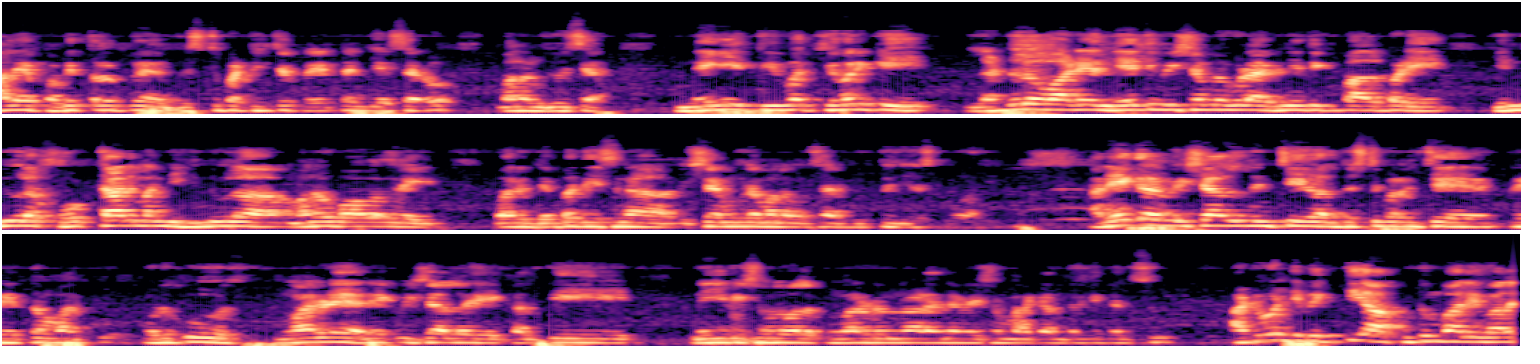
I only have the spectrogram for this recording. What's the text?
ఆలయ పవిత్రతను దృష్టి పట్టించే ప్రయత్నం చేశారో మనం చూసాం నెయ్యి చివ- చివరికి లడ్డులో వాడే నేతి విషయంలో కూడా అవినీతికి పాల్పడి హిందువుల కోట్లాది మంది హిందువుల మనోభావాల్ని వారు దెబ్బతీసిన విషయం కూడా మనం ఒకసారి గుర్తు చేసుకోవాలి. అనేక విషయాల నుంచి వాళ్ళు దృష్టి మరల్చే ప్రయత్నం వాళ్ళ కొడుకు కుమారుడే అనేక విషయాల్లో ఈ కల్తీ నెయ్యి విషయంలో వాళ్ళ కుమారుడు ఉన్నాడనే విషయం మనకు అందరికీ తెలుసు. అటువంటి వ్యక్తి ఆ కుటుంబాలు ఇవాళ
